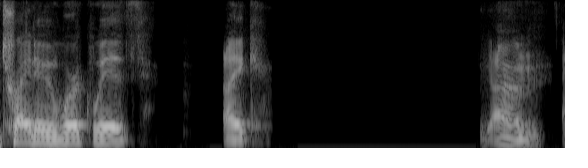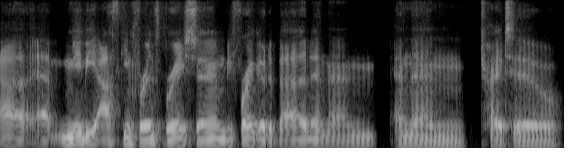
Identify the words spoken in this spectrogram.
try to work with like um uh, maybe asking for inspiration before I go to bed, and then and then try to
